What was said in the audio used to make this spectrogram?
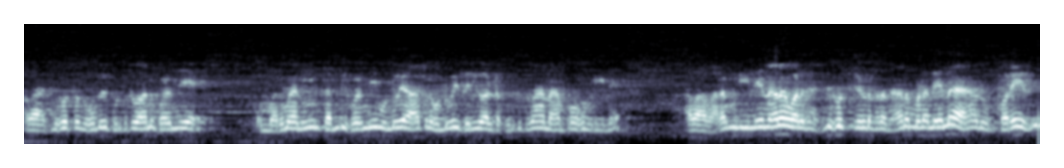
அவ அக்னிஹோத்திரம் கொண்டு போய் கொடுத்துட்டுவான்னு குழந்தைய உன் மருமானியும் தம்பி குழந்தையும் கொண்டு போய் ஆத்துல கொண்டு போய் பெரியவாள்கிட்ட கொடுத்துட்டு தான் நான் போக முடியல. அவ வர முடியலனாலும் அவளுக்கு அக்னிஹோத்திரத்துல தானம் பண்ணலைன்னா அது குறையுது.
